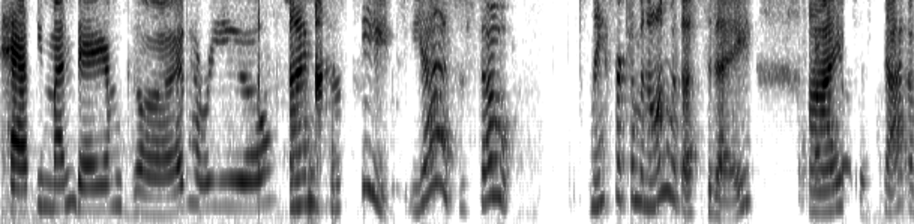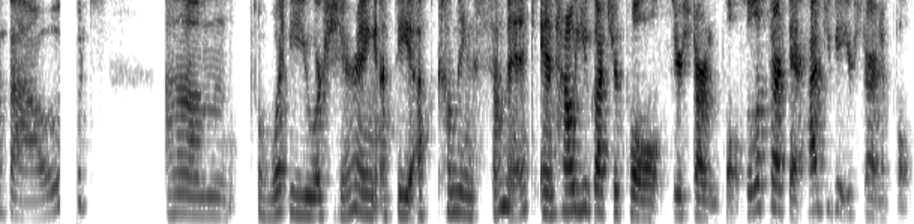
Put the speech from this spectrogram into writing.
Happy Monday. I'm good. How are you? I'm great. Yes. So thanks for coming on with us today. I chat about um, what you are sharing at the upcoming summit and how you got your pole, your starting pole. So let's start there. How did you get your starting pole?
